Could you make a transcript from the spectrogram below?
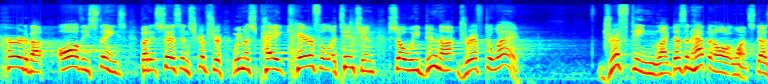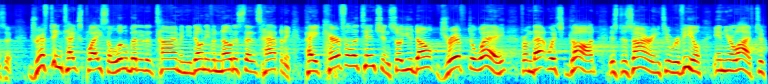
heard about all these things, but it says in Scripture we must pay careful attention so we do not drift away. Drifting like doesn't happen all at once, does it? Drifting takes place a little bit at a time and you don't even notice that it's happening. Pay careful attention so you don't drift away from that which God is desiring to reveal in your life, to,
